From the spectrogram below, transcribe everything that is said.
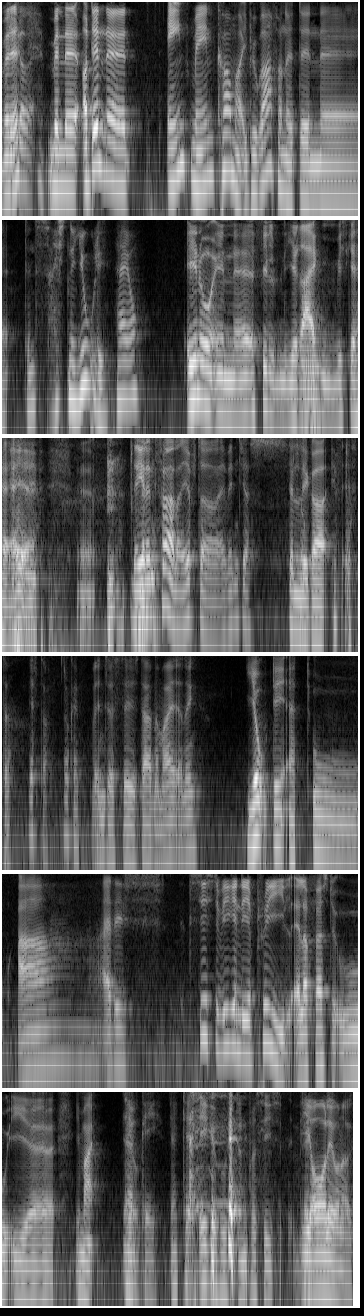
men, Det ja, være. men øh, og den øh, Ant-Man kommer i biograferne den, øh, den 16. juli her i år. Endnu en øh, film i rækken, vi skal have Ja, ja. set. Øh, Ligger den før eller efter Avengers? den ligger efter. Efter. Efter, okay. Avengers, det er i starten af maj, er det ikke? Jo, det er... Uh, ah, er det sidste weekend i april, eller første uge i, øh, i maj? Det er okay. Jeg kan ikke huske den præcis. Vi overlever nok.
